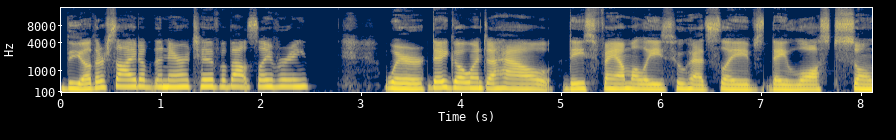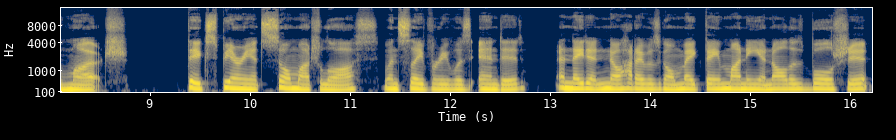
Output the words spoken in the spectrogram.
the other side of the narrative about slavery where they go into how these families who had slaves, they lost so much. They experienced so much loss when slavery was ended and they didn't know how they was going to make their money and all this bullshit.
